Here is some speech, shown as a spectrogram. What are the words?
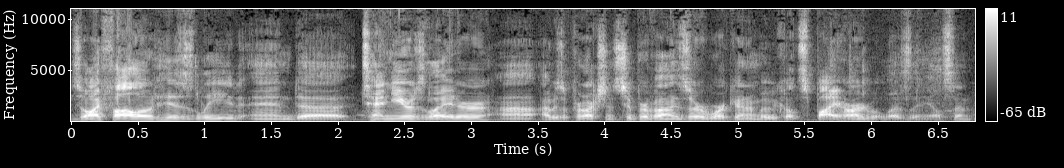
So I followed his lead, and uh, ten years later, uh, I was a production supervisor working on a movie called Spy Hard with Leslie Nielsen,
